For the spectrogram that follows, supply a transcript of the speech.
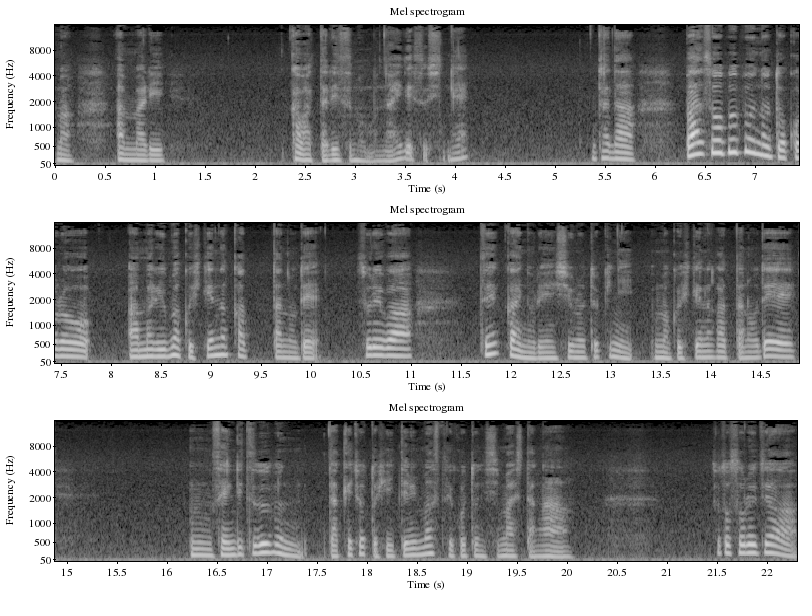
まああんまり変わったリズムもないですしね。ただ伴奏部分のところあんまりうまく弾けなかったのでそれは前回の練習の時にうまく弾けなかったので、うん、旋律部分だけちょっと弾いてみますということにしましたがちょっとそれじゃあ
